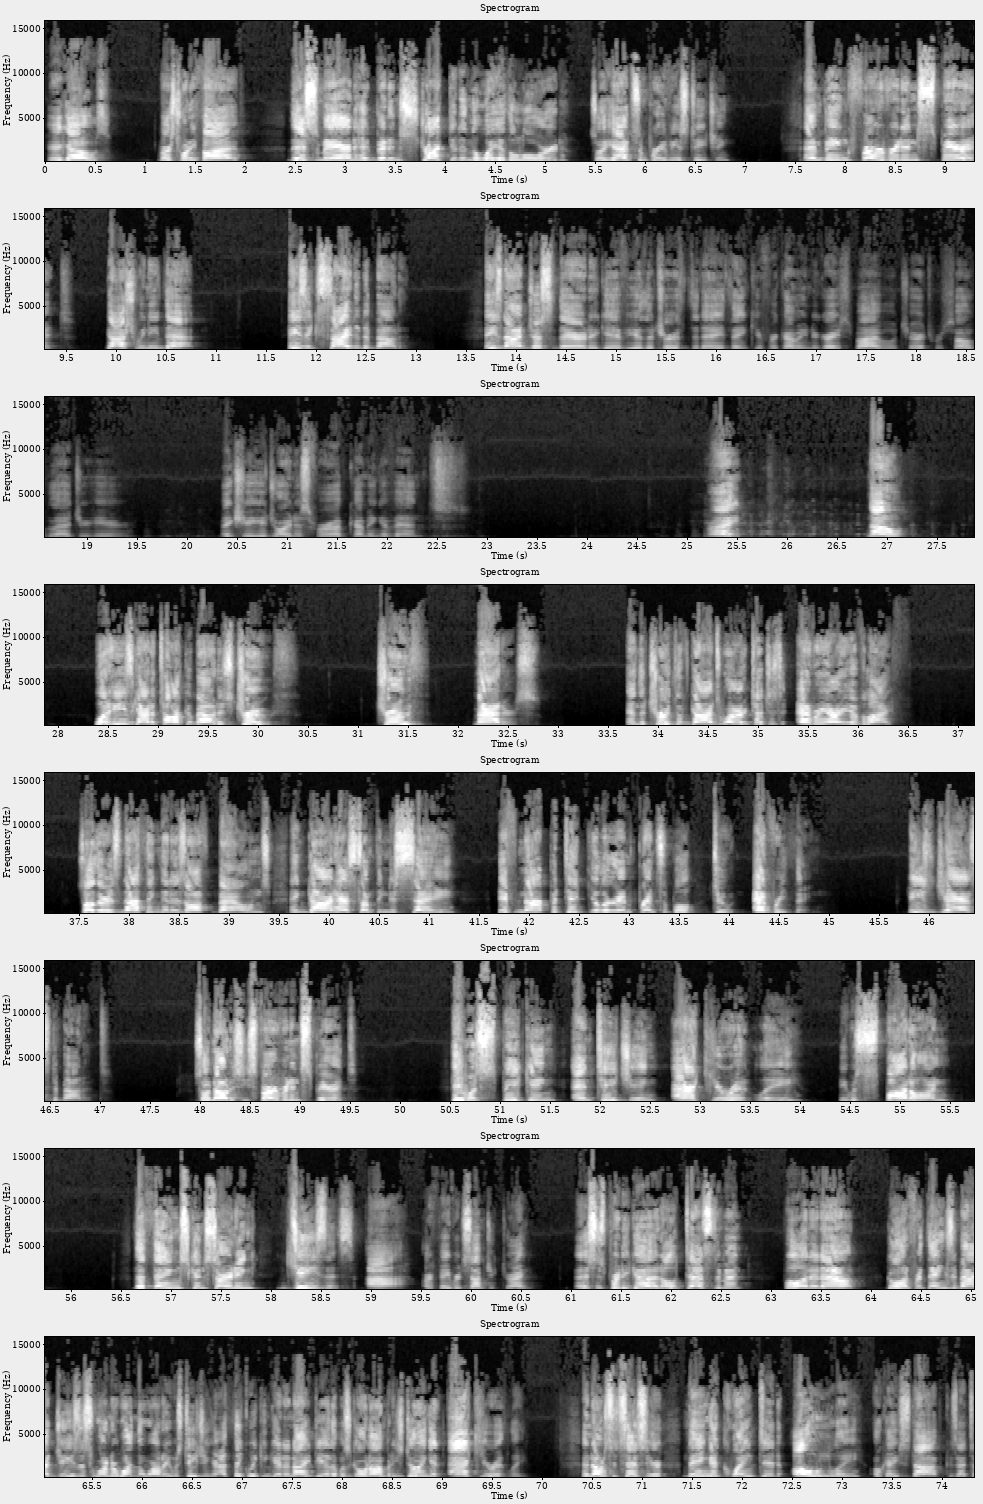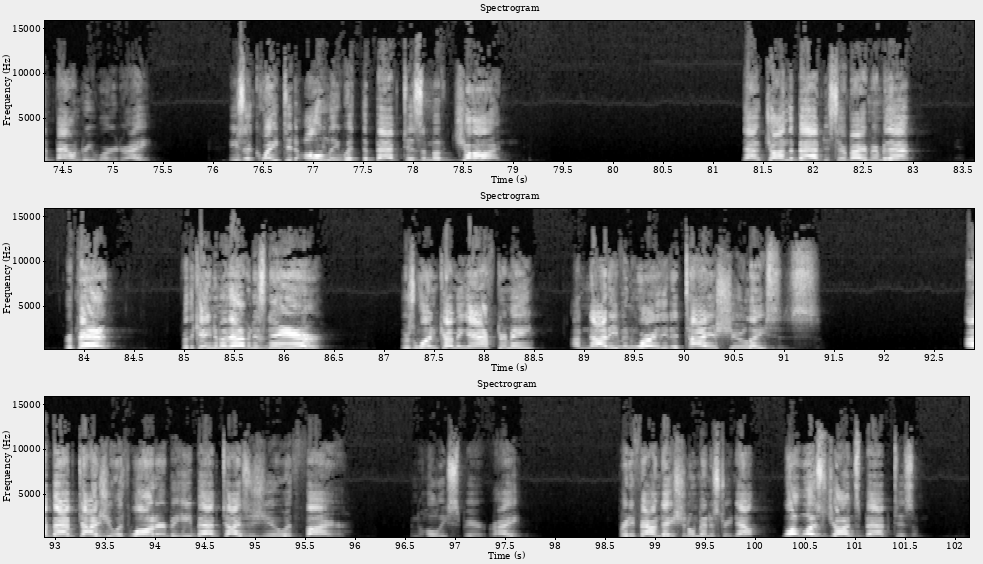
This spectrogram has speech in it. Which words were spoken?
Here he goes. Verse 25. This man had been instructed in the way of the Lord, so he had some previous teaching, and being fervent in spirit. Gosh, we need that. He's excited about it. He's not just there to give you the truth today. Thank you for coming to Grace Bible Church. We're so glad you're here. Make sure you join us for upcoming events. Right? No. What he's got to talk about is truth. Truth matters. And the truth of God's Word touches every area of life. So there is nothing that is off bounds, and God has something to say, if not particular in principle, to everything. He's jazzed about it. So notice, he's fervent in spirit. He was speaking and teaching accurately. He was spot on. The things concerning Jesus. Ah, our favorite subject, right? This is pretty good. Old Testament, pulling it out, going for things about Jesus. Wonder what in the world he was teaching. I think we can get an idea that was going on, but he's doing it accurately. And notice it says here, being acquainted only. Okay, stop, because that's a boundary word, right? He's acquainted only with the baptism of John. Now, John the Baptist, everybody remember that? Repent, for the kingdom of heaven is near. There's one coming after me. I'm not even worthy to tie his shoelaces. I baptize you with water, but he baptizes you with fire and the Holy Spirit, right? Pretty foundational ministry. Now, what was John's baptism?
